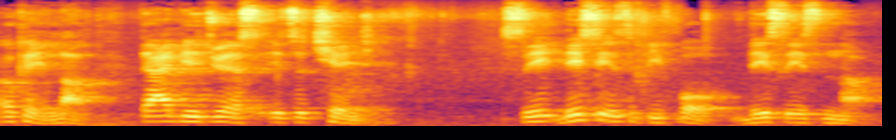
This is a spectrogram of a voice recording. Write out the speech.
Okay now the IP address is changing See, this is before, this is now.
